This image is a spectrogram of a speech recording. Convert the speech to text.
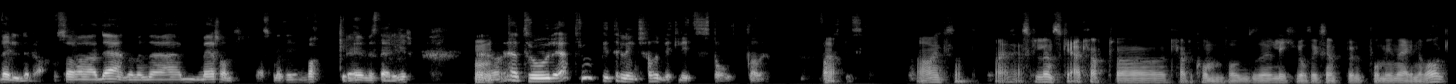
Veldig bra. Så det er en av mine mer sånn, hva skal man si, vakre investeringer. Mm. Jeg, tror, jeg tror Peter Lynch hadde blitt litt stolt av det, faktisk. Ja, ikke sant. Nei, jeg skulle ønske jeg klarte å, klarte å komme på et like godt eksempel på mine egne valg.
